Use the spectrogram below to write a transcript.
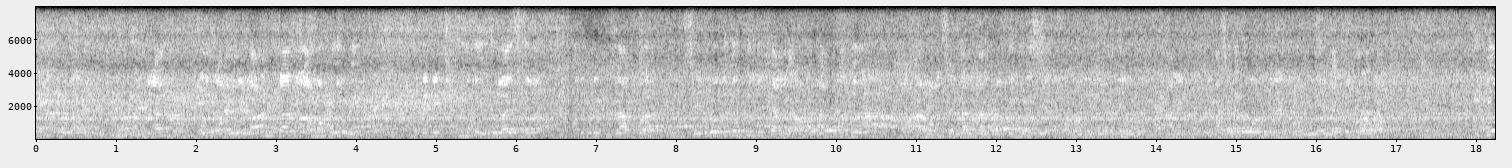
feel করি। সুতরাং এই রক্তদানটা যেমন জরুরি এটাকে ঠিকমতো ইউটিলাইজ করা ঠিকমতো করে প্রিজার্ভ করা সেগুলোর দিকেও কিন্তু খেয়াল রাখা আমরা তো সেন্ট্রাল ব্যাংককে নিয়েছে আর একটু কাছাকাছি সেটা একটু ভালো ব্যাপার দ্বিতীয়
